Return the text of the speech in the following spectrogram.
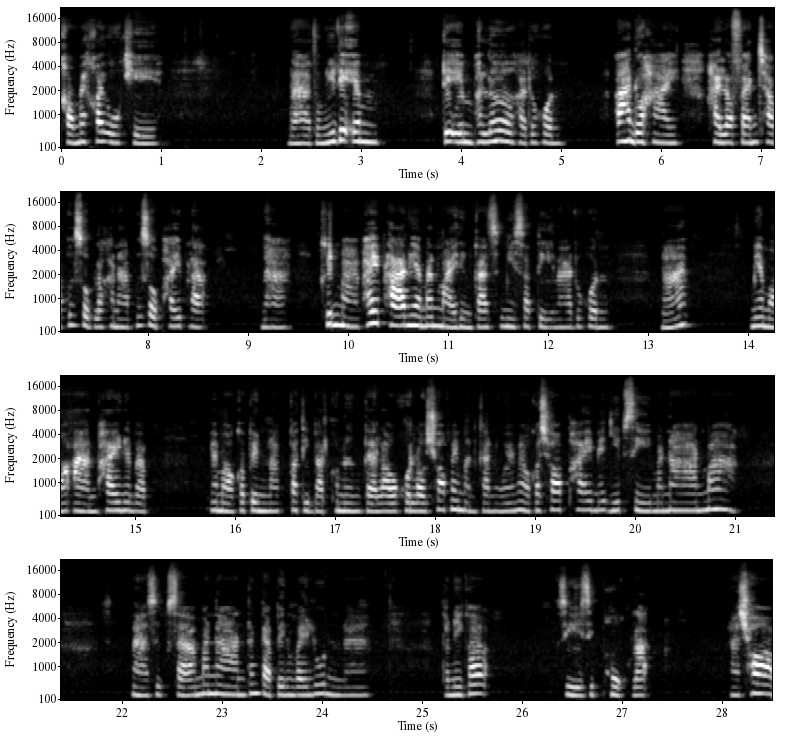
เขาไม่ค่อยโอเค นะคะ ตรงนี้ DM DM p a l e r ค่ะทุกคน อ่าดูไฮ ไฮโลแฟนชาวพฤษภลัคนาพฤษภไพ่พระนะคะ ขึ้นมาไพ่พระเนี่ยมันหมายถึงการมีสตินะคะทุกคน นะแม่หมออ่านไพ่เนี่ยแบบ แม่หมอก็เป็นนักปฏิบัติคนหนึ่งแต่เราคนเราชอบไม่เหมือนกันแม่หมอก็ชอบไพ่เม็ดยิปซีมานานมากนะศึกษามานานตั้งแต่เป็นวัยรุ่นนะ ตอนนี้ก็สี่สิบหกละนะชอบ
